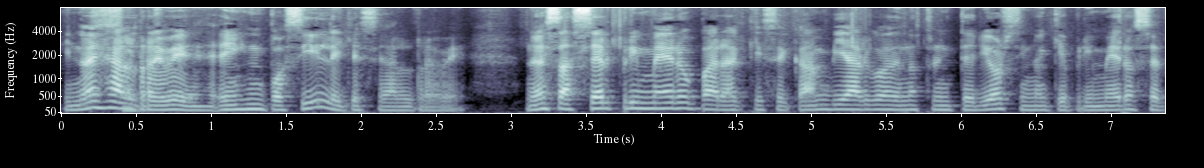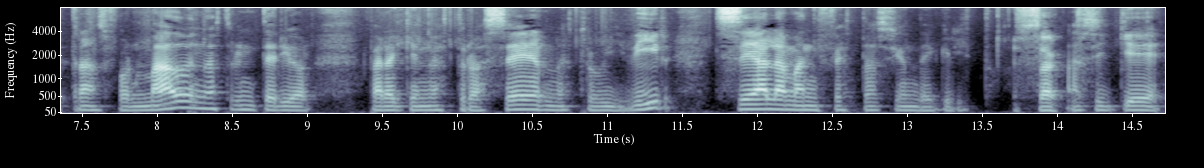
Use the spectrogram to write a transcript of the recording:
Y no es al revés, es imposible que sea al revés. No es hacer primero para que se cambie algo de nuestro interior, sino que primero ser transformado en nuestro interior para que nuestro hacer, nuestro vivir sea la manifestación de Cristo. Exacto. Así que...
